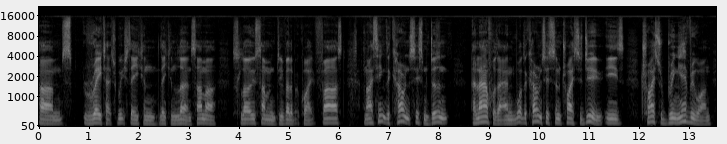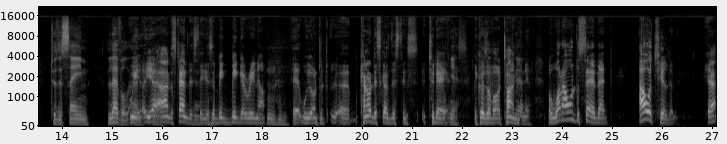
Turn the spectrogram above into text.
um, rate at which they can, they can learn. Some are slow, some develop quite fast. And I think the current system doesn't allow for that. And what the current system tries to do is tries to bring everyone to the same level. We, and- uh, yeah, I understand this Yeah. thing. It's a big, big arena. Mhm. Uh, we want to uh, cannot discuss these things today Yes. because of our time Yeah, limit. But what I want to say that our children, yeah,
